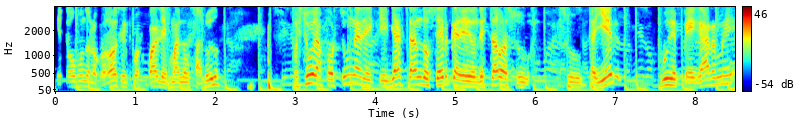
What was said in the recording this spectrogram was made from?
que todo el mundo lo conoce, por cual les mando un saludo pues tuve la fortuna de que ya estando cerca de donde estaba su, su taller, pude pegarme,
